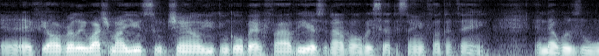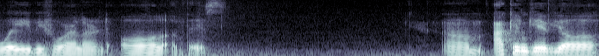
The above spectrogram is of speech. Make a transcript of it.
And if y'all really watch my YouTube channel, you can go back five years and I've always said the same fucking thing. And that was way before I learned all of this. Um, I can give y'all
